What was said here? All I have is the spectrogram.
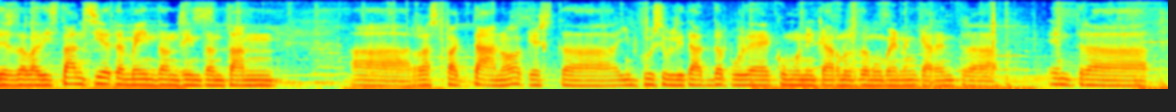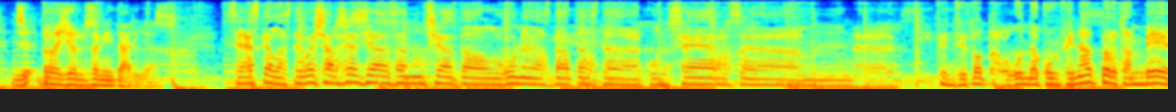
des de la distància també doncs, intentant eh, respectar no, aquesta impossibilitat de poder comunicar-nos de moment encara entre, entre regions sanitàries. Saps que a les teves xarxes ja has anunciat algunes dates de concerts, eh, eh, fins i tot algun de confinat, però també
